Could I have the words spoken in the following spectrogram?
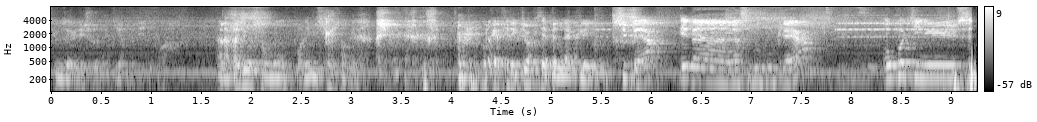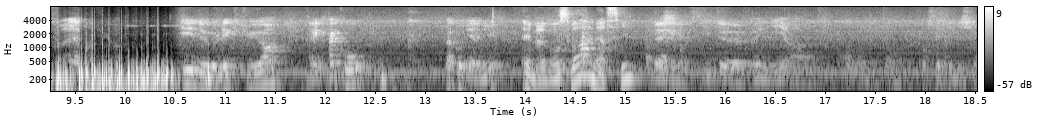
Si vous avez des choses à dire, venez voir. À la radio sans nom, pour l'émission sans nom. Au café lecture qui s'appelle La Clé. Super, et ben merci beaucoup Claire. On continue cette soirée d'aventure et de lecture avec Paco. Paco, bienvenue. Eh ben bonsoir, merci. Ben, merci de venir euh, prendre du temps pour cette émission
